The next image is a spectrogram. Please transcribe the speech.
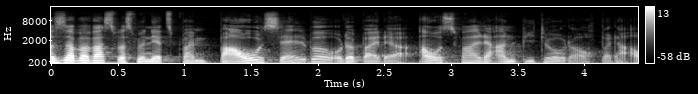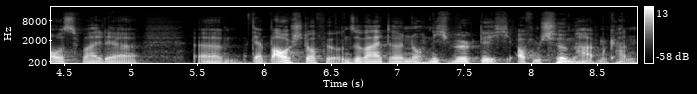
Das ist aber was, was man jetzt beim Bau selber oder bei der Auswahl der Anbieter oder auch bei der Auswahl der, äh, der Baustoffe und so weiter noch nicht wirklich auf dem Schirm haben kann.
